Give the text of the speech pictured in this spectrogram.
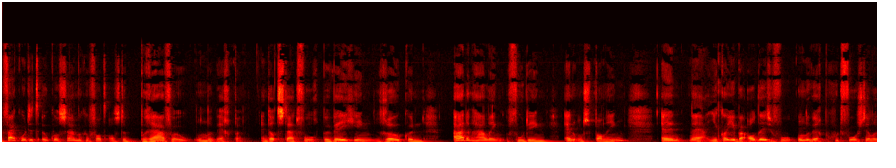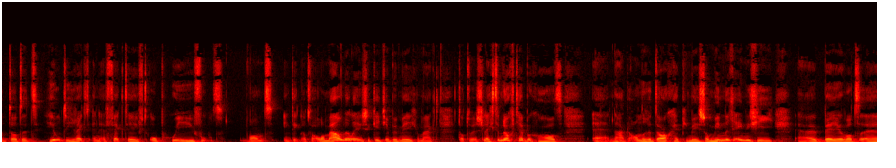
vaak wordt het ook wel samengevat als de BRAVO-onderwerpen. En dat staat voor beweging, roken, ademhaling, voeding en ontspanning. En nou ja, je kan je bij al deze onderwerpen goed voorstellen dat het heel direct een effect heeft op hoe je je voelt. Want ik denk dat we allemaal wel eens een keertje hebben meegemaakt dat we een slechte nacht hebben gehad. Uh, nou, de andere dag heb je meestal minder energie. Uh, ben je wat uh,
